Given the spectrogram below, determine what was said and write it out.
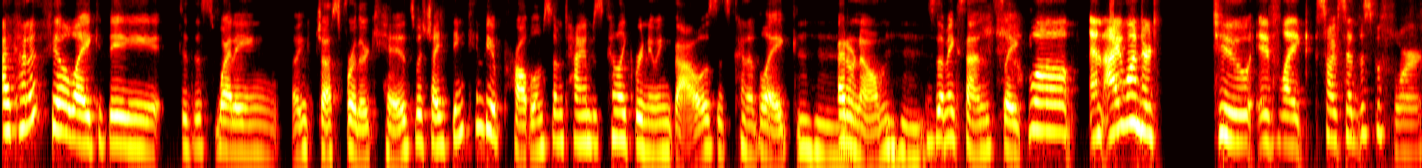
I kind of feel like they did this wedding like just for their kids, which I think can be a problem sometimes. It's kind of like renewing vows. It's kind of like mm-hmm. I don't know. Mm-hmm. Does that make sense? Like well, and I wondered too if like so I've said this before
